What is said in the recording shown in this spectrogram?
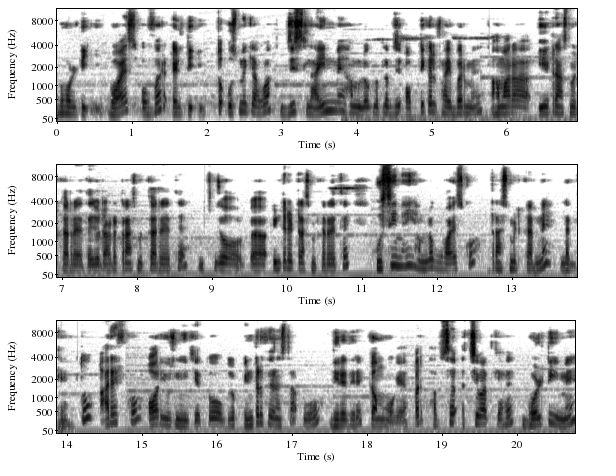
वोल्टी वॉइस ओवर LTE तो उसमें क्या हुआ, जिस लाइन में हम लोग मतलब जिस ऑप्टिकल फाइबर में हमारा ये ट्रांसमिट कर रहे थे, जो डाटा ट्रांसमिट कर रहे थे, जो इंटरनेट ट्रांसमिट कर रहे थे, उसी में ही हम लोग वॉइस को ट्रांसमिट करने लग गए। तो आरएफ को और यूज़ नहीं किया तो जो इंटरफेरेंस था, वो धीरे धीरे कम हो गया। पर सबसे अच्छी बात क्या है वोल्टी में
